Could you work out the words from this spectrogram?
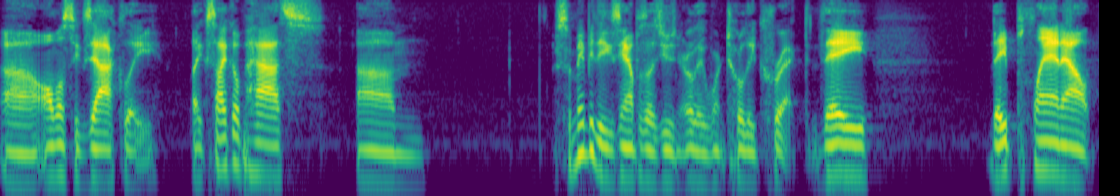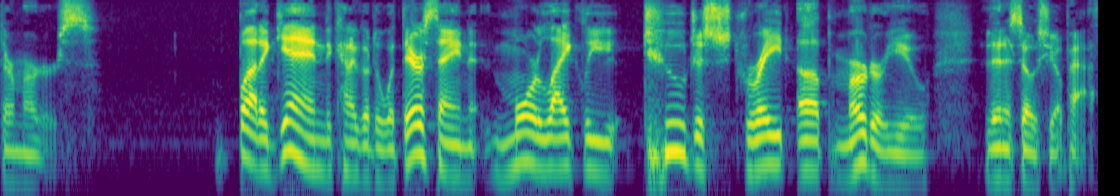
uh, almost exactly. Like psychopaths, um, so maybe the examples I was using earlier weren't totally correct. They they plan out their murders. But again, to kind of go to what they're saying, more likely to just straight up murder you than a sociopath.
